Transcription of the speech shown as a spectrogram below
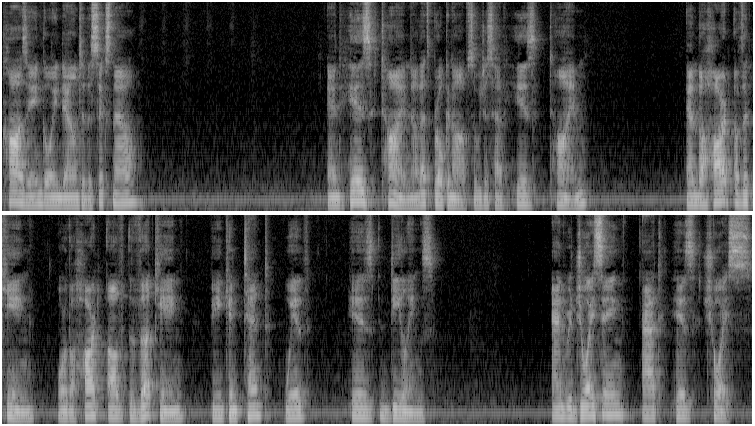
causing, going down to the sixth now, and his time. Now that's broken off, so we just have his time. And the heart of the king, or the heart of the king, being content with his dealings and rejoicing at his choice.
